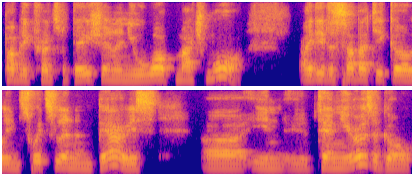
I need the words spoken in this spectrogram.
public transportation and you walk much more i did a sabbatical in switzerland and paris uh, in uh, 10 years ago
